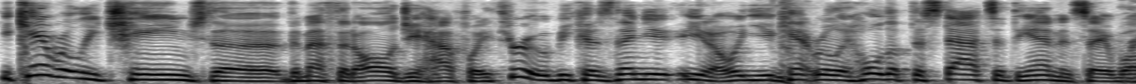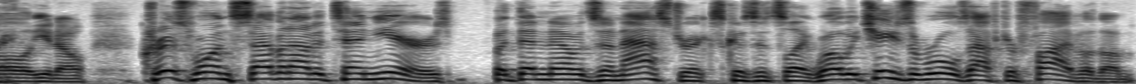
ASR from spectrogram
You can't really change the the methodology halfway through because then you you know you can't really hold up the stats at the end and say, well, right. you know, Chris won seven out of 10 years, but then now it's an asterisk because it's like, well, we changed the rules after five of them.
